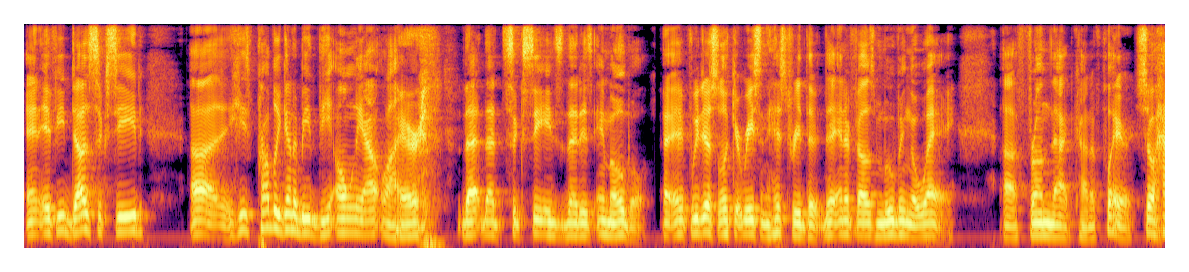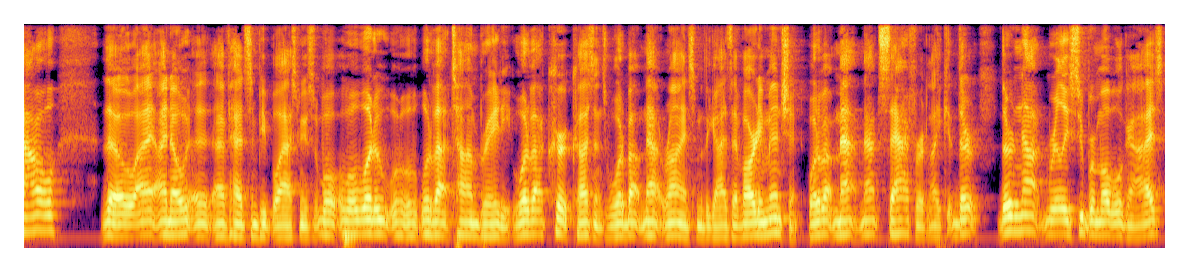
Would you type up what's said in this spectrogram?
And if he does succeed, uh, he's probably going to be the only outlier that that succeeds that is immobile. Uh, if we just look at recent history, the, the NFL is moving away uh, from that kind of player. So how though I, I, know uh, I've had some people ask me, well, well what, what about Tom Brady? What about Kirk Cousins? What about Matt Ryan? Some of the guys I've already mentioned. What about Matt, Matt Stafford? Like they're, they're not really super mobile guys.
